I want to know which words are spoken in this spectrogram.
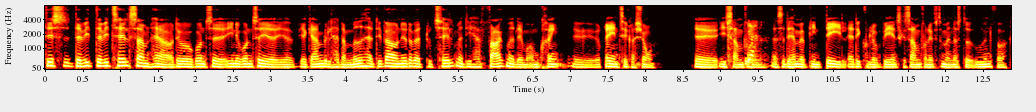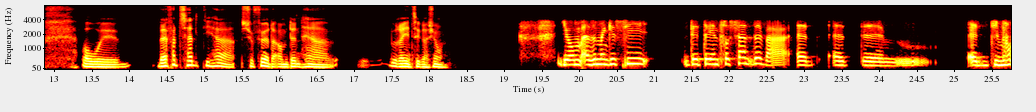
det, da, vi, da vi talte sammen her, og det var jo grund til, en af grunden til, at jeg, jeg, jeg gerne ville have dig med her, det var jo netop, at du talte med de her fagmedlemmer omkring øh, reintegration øh, i samfundet. Ja. Altså det her med at blive en del af det kolumbianske samfund, efter man har stået udenfor. Og øh, hvad fortalte de her chauffører der om den her øh, reintegration? Jo, altså man kan sige, det, det interessante var, at, at øh, at de var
